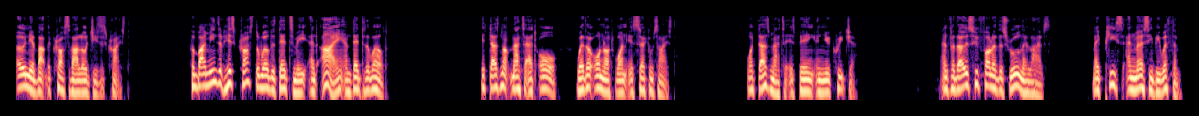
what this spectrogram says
only about the cross of our Lord Jesus Christ. For by means of his cross the world is dead to me, and I am dead to the world. It does not matter at all whether or not one is circumcised. What does matter is being a new creature. And for those who follow this rule in their lives, may peace and mercy be with them,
